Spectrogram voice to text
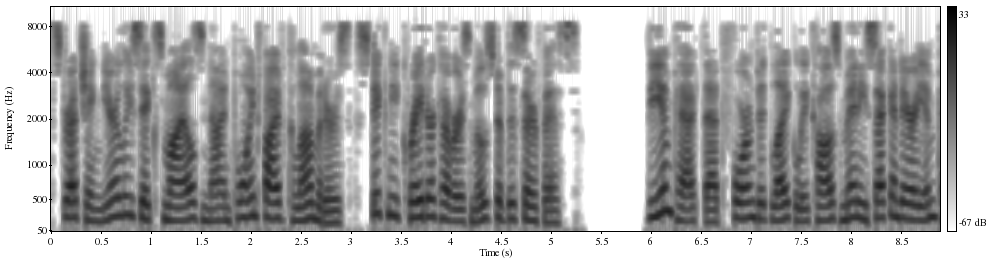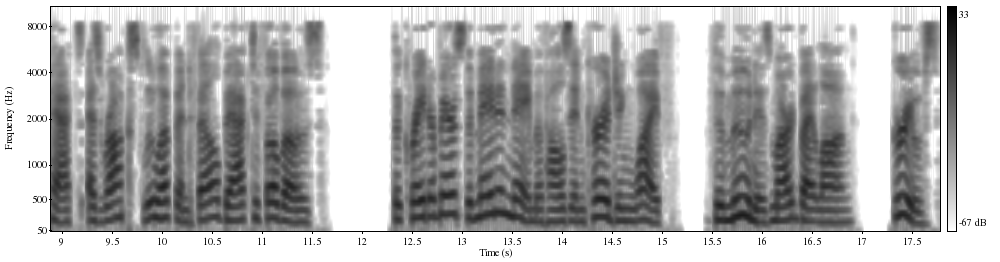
Stretching nearly 6 miles 9.5 kilometers, Stickney crater covers most of the surface. The impact that formed it likely caused many secondary impacts, as rocks flew up and fell back to Phobos. The crater bears the maiden name of Hall's encouraging wife. The moon is marred by long grooves.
